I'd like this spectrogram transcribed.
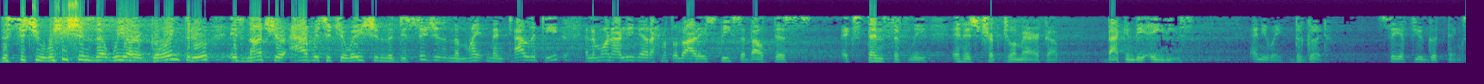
the situations that we are going through is not your average situation, and the decision and the mentality. And Imam Alimi rahmatullah speaks about this extensively in his trip to America back in the 80s. Anyway, the good. Say a few good things.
